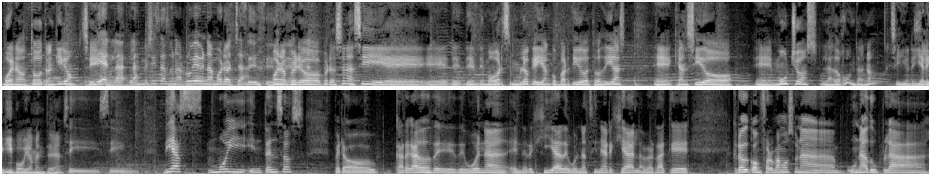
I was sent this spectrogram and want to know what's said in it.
Bueno, ¿todo tranquilo? ¿Sí? Bien, la- las mellizas, una rubia y una morocha. Sí, sí, Bueno, sí. pero, pero son así eh, eh, de, de- de moverse en bloque y han compartido estos días eh, que han sido eh, muchos, las dos juntas, ¿no? Sí, y el Sí. equipo, obviamente. ¿eh? Sí, sí. Días muy intensos, pero cargados de, de buena energía, de buena sinergia. La verdad que creo que conformamos una, una dupla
